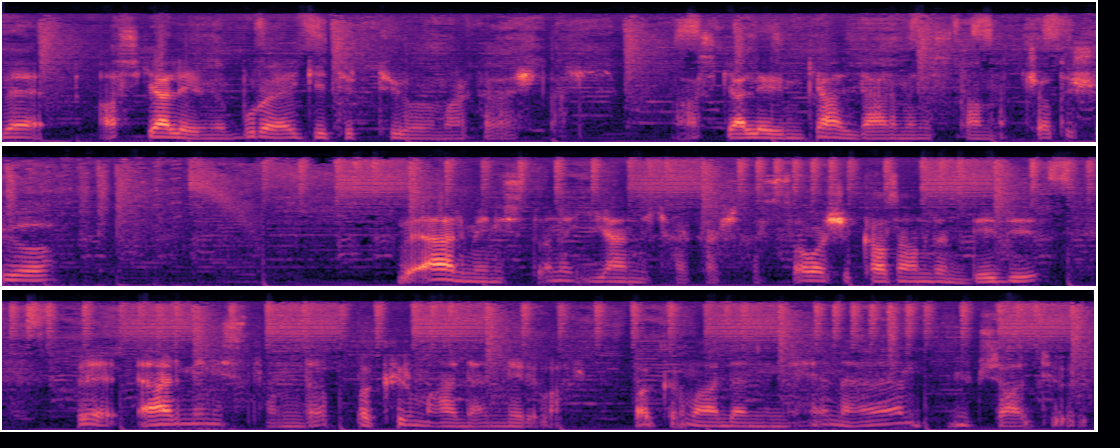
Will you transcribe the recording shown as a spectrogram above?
ve askerlerimi buraya getirtiyorum arkadaşlar. Askerlerim geldi Ermenistan'la çatışıyor. Ve Ermenistan'ı yendik arkadaşlar. Savaşı kazandın dedi. Ve Ermenistan'da bakır madenleri var. Bakır madenlerini hemen yükseltiyoruz.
